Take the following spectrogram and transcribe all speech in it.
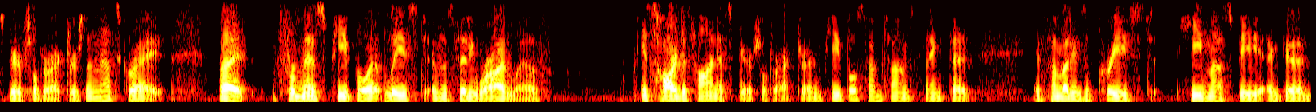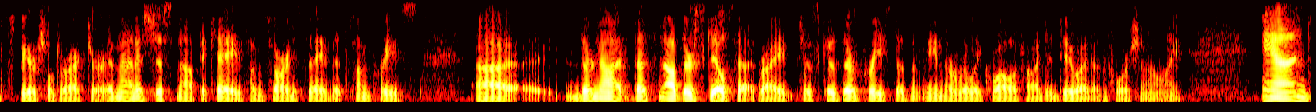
spiritual directors, and that's great. But for most people, at least in the city where I live, it's hard to find a spiritual director, and people sometimes think that if somebody's a priest, he must be a good spiritual director, and that is just not the case. I'm sorry to say that some priests, uh, they're not. That's not their skill set, right? Just because they're a priest doesn't mean they're really qualified to do it, unfortunately. And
